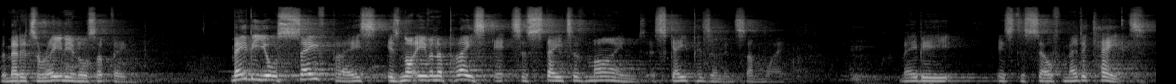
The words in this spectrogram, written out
the Mediterranean or something. Maybe your safe place is not even a place, it's a state of mind, escapism in some way. Maybe it's to self medicate.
